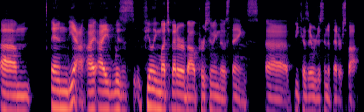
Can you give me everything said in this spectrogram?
um, and yeah, I, I, was feeling much better about pursuing those things uh, because they were just in a better spot.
